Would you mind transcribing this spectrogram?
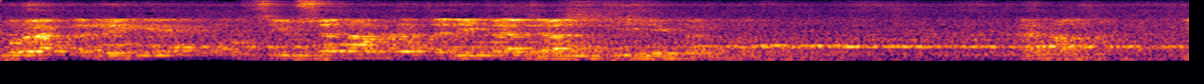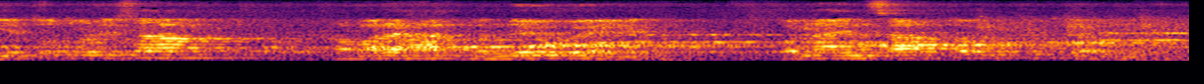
पूरा करेंगे। और शिवसेना अपना तरीका जानती है करना है ना? ये तो थोड़ी सा हमारे हाथ बंधे हुए हैं वरना इंसाफ तो हम खुद करेंगे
